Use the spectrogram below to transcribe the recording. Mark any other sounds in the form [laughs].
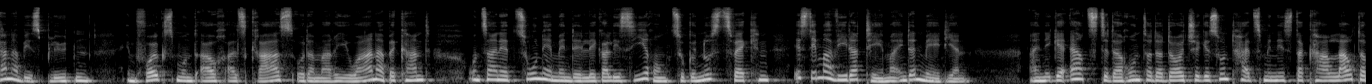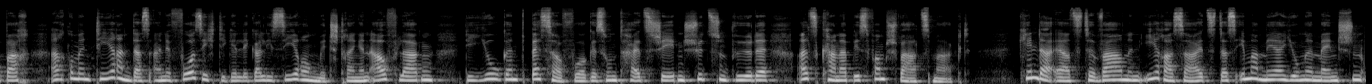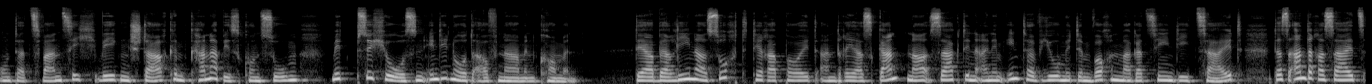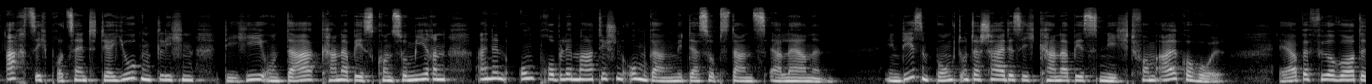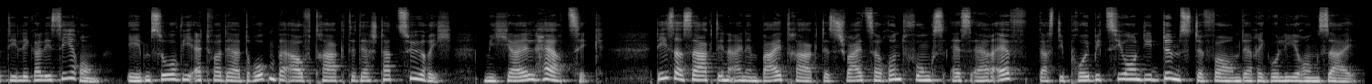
Cannabisblüten, im Volksmund auch als Gras oder Marihuana bekannt, und seine zunehmende Legalisierung zu Genusszwecken ist immer wieder Thema in den Medien. Einige Ärzte, darunter der deutsche Gesundheitsminister Karl Lauterbach, argumentieren, dass eine vorsichtige Legalisierung mit strengen Auflagen die Jugend besser vor Gesundheitsschäden schützen würde als Cannabis vom Schwarzmarkt. Kinderärzte warnen ihrerseits, dass immer mehr junge Menschen unter 20 wegen starkem Cannabiskonsum mit Psychosen in die Notaufnahmen kommen. Der Berliner Suchttherapeut Andreas Gantner sagt in einem Interview mit dem Wochenmagazin Die Zeit, dass andererseits 80 Prozent der Jugendlichen, die hier und da Cannabis konsumieren, einen unproblematischen Umgang mit der Substanz erlernen. In diesem Punkt unterscheide sich Cannabis nicht vom Alkohol. Er befürwortet die Legalisierung, ebenso wie etwa der Drogenbeauftragte der Stadt Zürich, Michael Herzig. Dieser sagt in einem Beitrag des Schweizer Rundfunks SRF, dass die Prohibition die dümmste Form der Regulierung sei.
